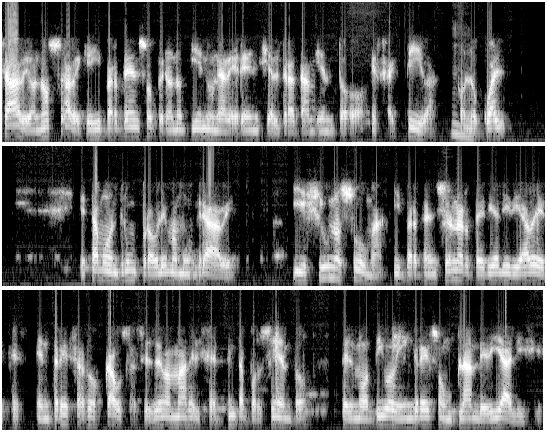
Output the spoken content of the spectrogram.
sabe o no sabe que es hipertenso, pero no tiene una adherencia al tratamiento efectiva, con lo cual estamos ante un problema muy grave. Y si uno suma hipertensión arterial y diabetes, entre esas dos causas se lleva más del 70% del motivo de ingreso a un plan de diálisis.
